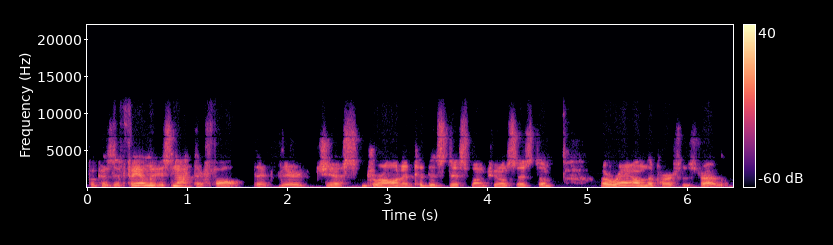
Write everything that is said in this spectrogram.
Because the family, it's not their fault that they're just drawn into this dysfunctional system around the person struggling.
